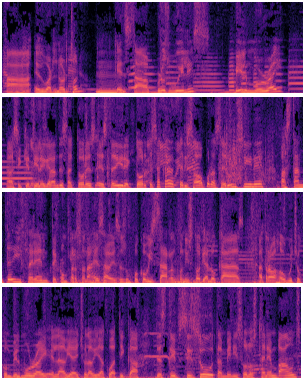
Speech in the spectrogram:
a Edward Norton, que está Bruce Willis, Bill Murray. Así que tiene grandes actores este director que se ha caracterizado por hacer un cine bastante diferente, con personajes a veces un poco bizarros, con historias locadas. Ha trabajado mucho con Bill Murray, él había hecho la vida acuática de Steve Zissou, también hizo los Tenenbaums.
